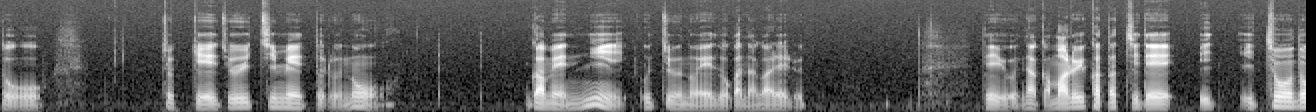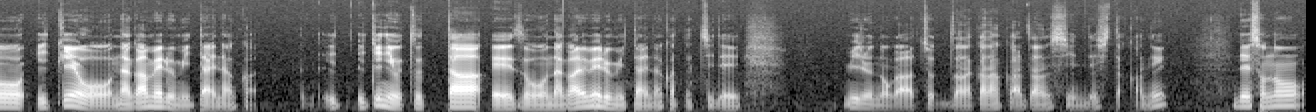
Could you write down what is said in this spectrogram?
と、直径11メートルの画面に宇宙の映像が流れるっていうなんか丸い形でちょうど池を眺めるみたいなかい池に映った映像を眺めるみたいな形で見るのがちょっとなかなか斬新でしたかね。でその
